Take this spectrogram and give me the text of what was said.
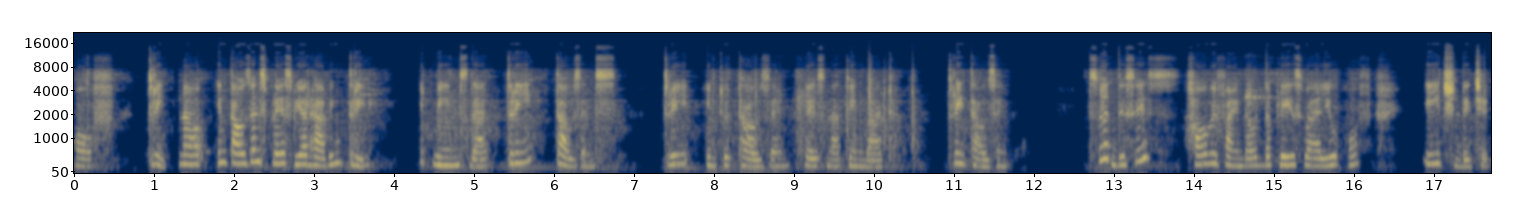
of 3. Now, in thousands place, we are having 3. It means that 3 thousands. 3 into 1000 is nothing but 3000. So, this is how we find out the place value of each digit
